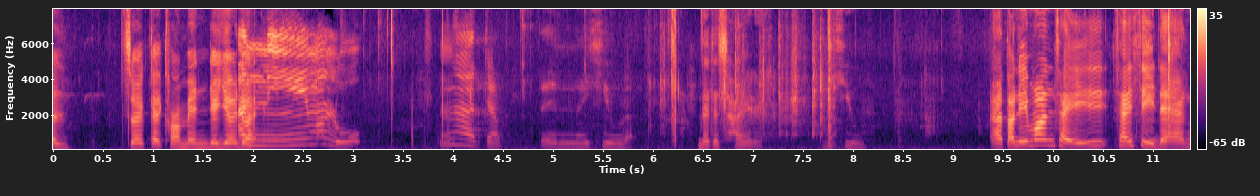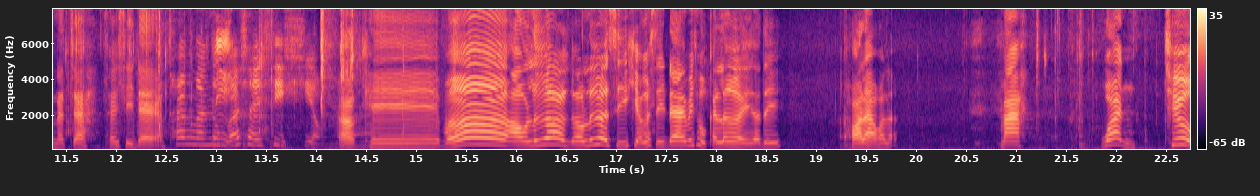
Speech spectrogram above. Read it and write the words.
น ช่วยกันคอมเมนต์เยอะๆด้อัวยนนี้ไม่รู้ น่าจะเป็นในคิวแหละ น่าจะใช่เลยในคิว อะตอนนี้ม่อนใช้ใช้สีแดงนะจ๊ะ ใช้สีแดง ถ้างั้นหนูก็ใช้สีเขียวนะโอเคเออเอาเลือกเอาเลือกสีเขียวกับสีแดงไม่ถูกกันเลยตอนนี้พอแล้วพอแล้ว มา one two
